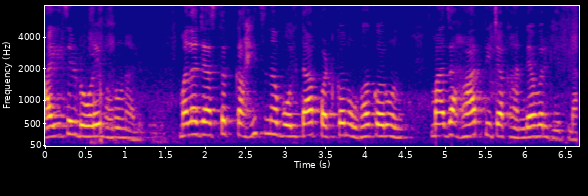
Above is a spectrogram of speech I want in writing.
आईचे डोळे भरून आले. मला जास्त काहीच न बोलता पटकन उभं करून माझा हात तिच्या खांद्यावर घेतला.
